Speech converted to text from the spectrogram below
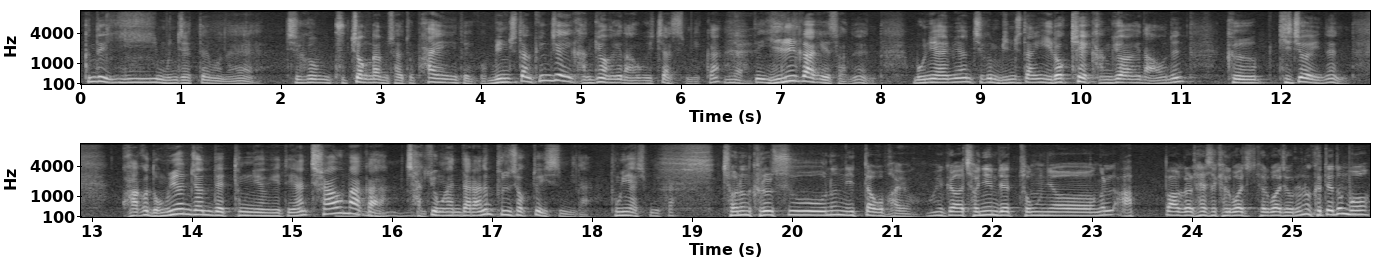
근데 이 문제 때문에 지금 국정감사도 파행이 되고 민주당 굉장히 강경하게 나오고 있지 않습니까? 네. 근데 일각에서는 뭐냐면 지금 민주당이 이렇게 강경하게 나오는 그 기저에는 과거 노무현 전 대통령에 대한 트라우마가 작용한다라는 분석도 있습니다. 동의하십니까? 저는 그럴 수는 있다고 봐요. 그러니까 전임 대통령을 압박을 해서 결과 결과적으로는 그때도 뭐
